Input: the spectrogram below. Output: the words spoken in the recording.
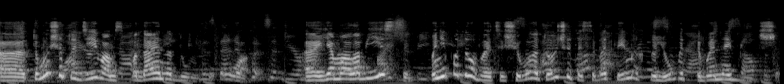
Е, тому що тоді вам спадає на думку: о, е, я мала б їсти. Мені подобається, що ви оточуєте себе тими, хто любить тебе найбільше.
